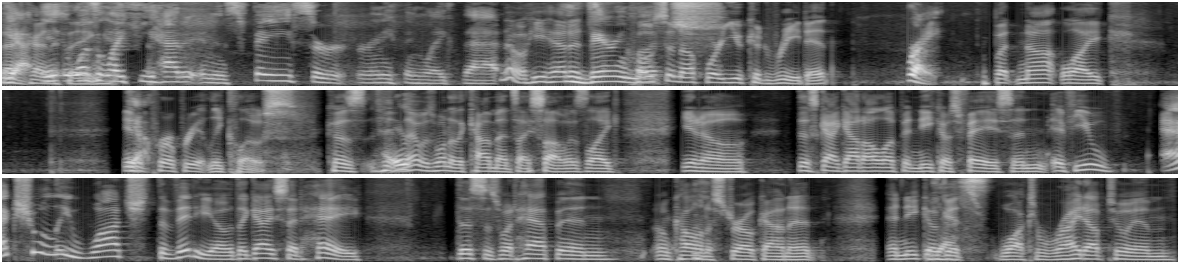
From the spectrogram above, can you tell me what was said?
that yeah, kind it, wasn't like he had it in his face or, or anything like that. No, he had He it very close much- enough where you could read it, Right. but not like Yeah. inappropriately close. Because that was one of the comments I saw was like, you know, this guy got all up in Nikko's face, and if you actually watch the video, the guy said, "Hey, this is what happened. I'm calling a stroke on it," and Nikko Yes. gets walks right up to him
